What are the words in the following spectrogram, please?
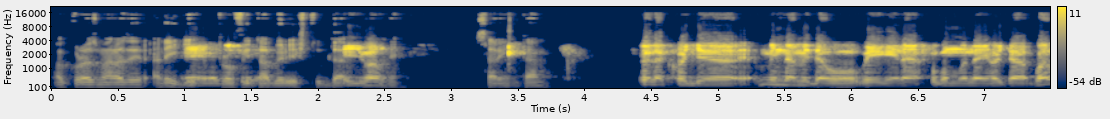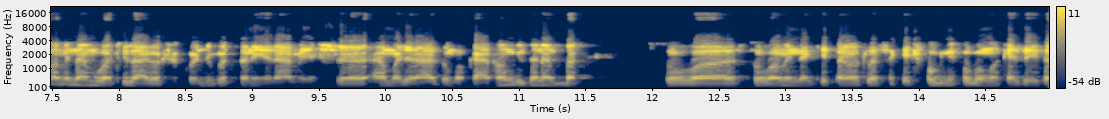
akkor az már azért eléggé profitabilis tud lenni. Szerintem. Főleg, hogy minden videó végén el fogom mondani, hogy ha valami nem volt világos, akkor nyugodtan ér rám, és elmagyarázom akár hangüzenetbe. Szóval, szóval mindenképpen ott leszek, és fogni fogom a kezét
